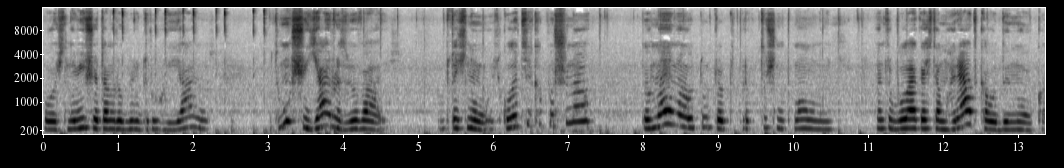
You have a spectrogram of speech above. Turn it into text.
Ось, навіщо я там роблю другий ярус? Тому що я розвиваюсь. Точно, ось, коли я тільки починав, то в мене отут от практично, по-моєму, тут була якась там грядка одинока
